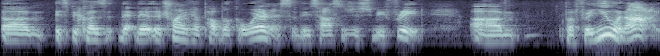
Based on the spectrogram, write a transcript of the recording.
um, it's because they're, they're trying to have public awareness that these hostages should be freed. Um, but for you and I,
